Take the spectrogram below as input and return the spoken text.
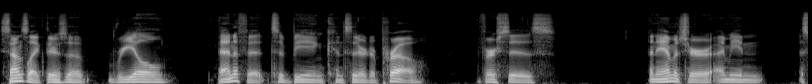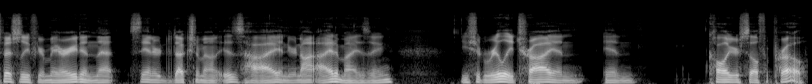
Sounds like there's a real benefit to being considered a pro versus an amateur. I mean, especially if you're married and that standard deduction amount is high and you're not itemizing, you should really try and and call yourself a pro.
